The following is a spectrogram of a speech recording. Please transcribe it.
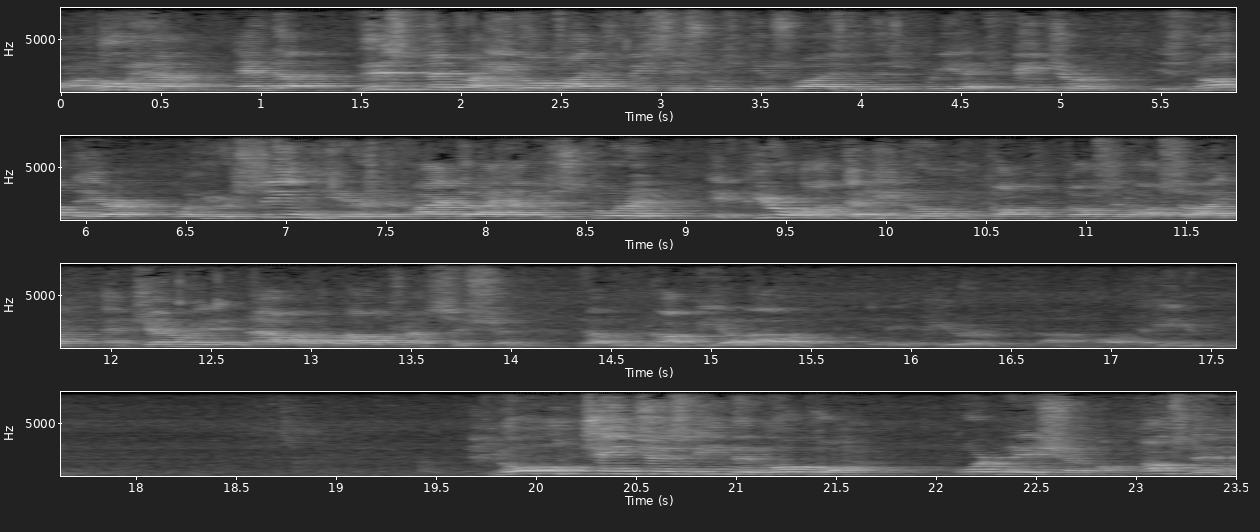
on alumina, and that this tetrahedral type species which gives rise to this pre-edge feature is not there. What you're seeing here is the fact that I have distorted a pure octahedron in tungsten oxide and generated now an allowed transition that would not be allowed in a pure uh, octahedron. No changes in the local coordination of tungsten.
